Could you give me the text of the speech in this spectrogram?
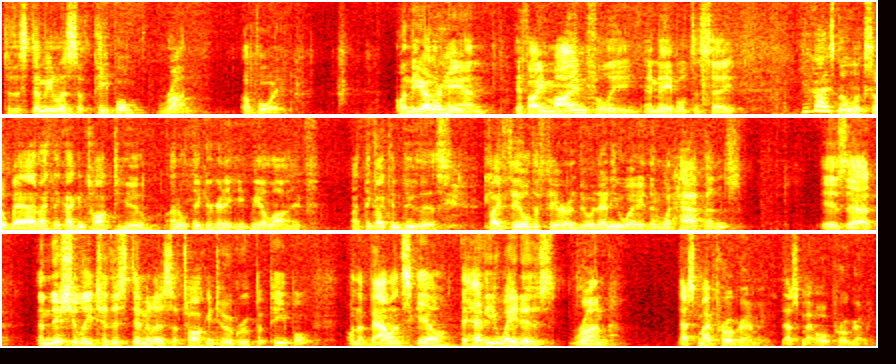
to the stimulus of people, run, avoid. On the other hand, if I mindfully am able to say, you guys don't look so bad. I think I can talk to you. I don't think you're going to eat me alive. I think I can do this. If I feel the fear and do it anyway, then what happens is that initially to the stimulus of talking to a group of people, on a balance scale, the heavy weight is run. That's my programming. That's my old programming.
